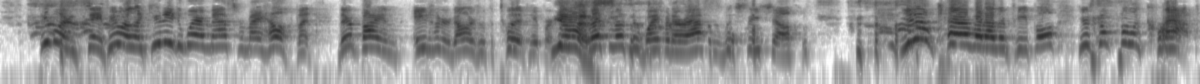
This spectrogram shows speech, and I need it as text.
People are insane. People are like, you need to wear a mask for my health, but they're buying eight hundred dollars worth of toilet paper. Yes. The rest of us are wiping our asses with seashells. you don't care about other people. You're so full of crap.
